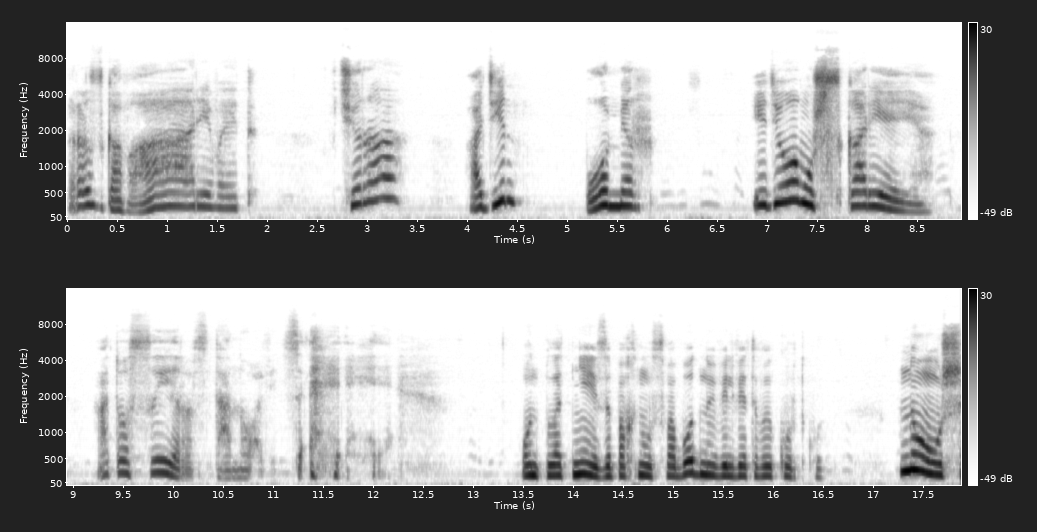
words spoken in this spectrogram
разговаривает. Вчера один помер. Идем уж скорее, а то сыро становится. Он плотнее запахнул свободную вельветовую куртку. «Ну уж,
